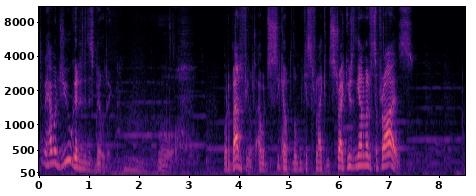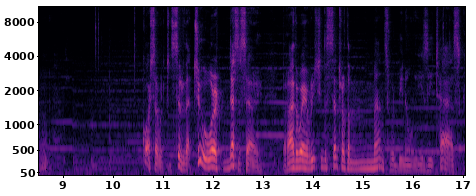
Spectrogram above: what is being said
Tell me, how would you get into this building? Oh. Were a battlefield, I would seek out the weakest flank and strike using the element of surprise. Hmm. Of course, I would consider that too, were it necessary. But either way, reaching the center of the manse would be no easy task.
